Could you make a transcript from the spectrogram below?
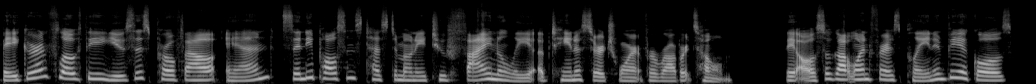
Baker and Flothe, used this profile and Cindy Paulson's testimony to finally obtain a search warrant for Robert's home. They also got one for his plane and vehicles,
